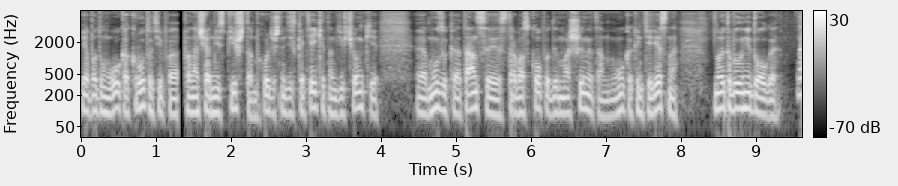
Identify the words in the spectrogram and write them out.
Я подумал, о, как круто, типа, по ночам не спишь, там, ходишь на дискотеке, там, девчонки, э, музыка, танцы, стробоскопы, дым машины, там, о, как интересно. Но это было недолго.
